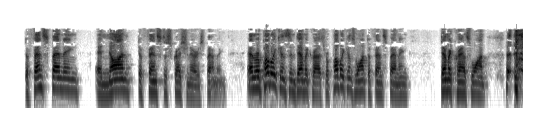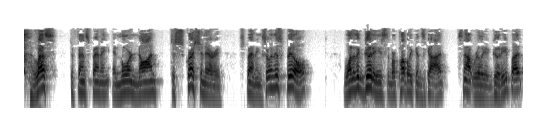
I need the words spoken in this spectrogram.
defense spending and non-defense discretionary spending. And Republicans and Democrats, Republicans want defense spending. Democrats want less defense spending and more non-discretionary spending. So in this bill, one of the goodies the Republicans got, it's not really a goodie, but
